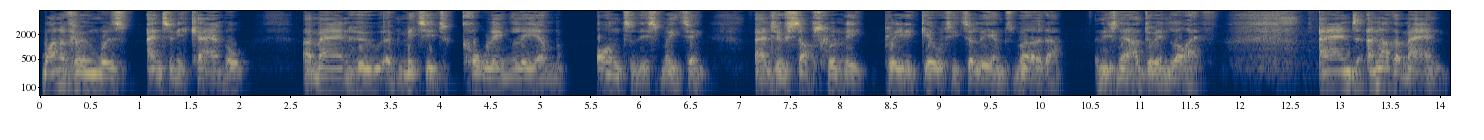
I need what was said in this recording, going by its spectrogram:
one of whom was Anthony Campbell, a man who admitted calling Liam onto this meeting and who subsequently pleaded guilty to Liam's murder and is now doing life and another man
